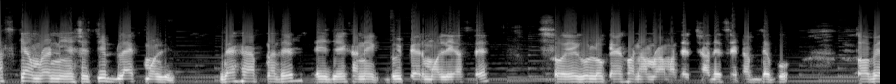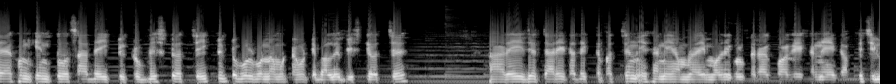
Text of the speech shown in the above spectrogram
আজকে আমরা নিয়ে এসেছি ব্ল্যাক মলি দেখা আপনাদের, এই যে এখানে দুই পেয়ার মলি আছে। সো এগুলোকে এখন আমরা আমাদের ছাদে সেট আপ দেবো। তবে এখন কিন্তু ছাদে একটু একটু বৃষ্টি হচ্ছে। একটু একটু বলব না, মোটামুটি ভালোই বৃষ্টি হচ্ছে। আর এই যে চারিটা দেখতে পাচ্ছেন, এখানে আমরা এই মলিগুলোকে রাখব। আগে এখানে গাপি ছিল,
